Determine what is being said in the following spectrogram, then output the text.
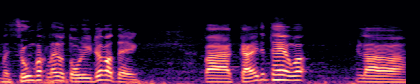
Mình xuống vắt lấy ô tô đi rất là tiện. Và cái tiếp theo á là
